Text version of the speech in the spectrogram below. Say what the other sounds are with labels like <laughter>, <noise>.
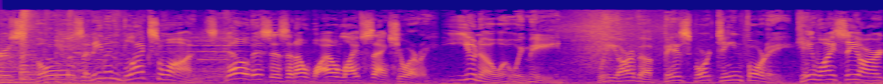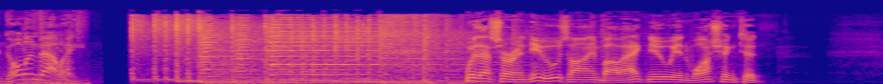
Bears, bulls, and even black swans. No, this isn't a wildlife sanctuary. You know what we mean. We are the Biz 1440, KYCR Golden Valley. With SRN News, I'm Bob Agnew in Washington.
